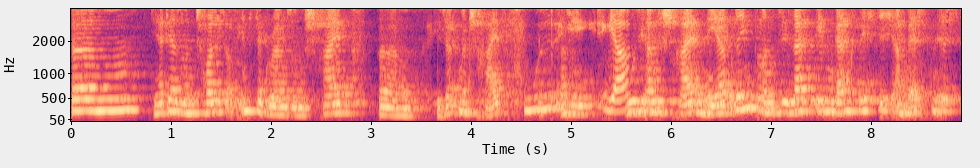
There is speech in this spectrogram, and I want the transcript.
ähm, die hat ja so ein tolles auf Instagram, so ein Schreib, ähm, wie sagt man, Schreibpool, also Ja. wo sie einem das Schreiben näher bringt. Und sie sagt eben ganz wichtig, am besten ist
